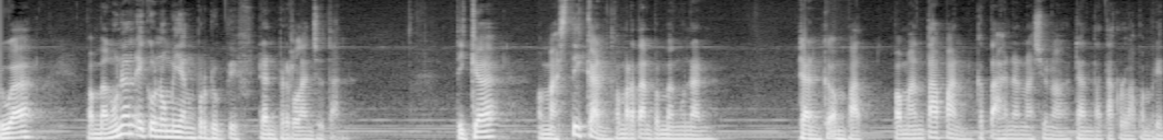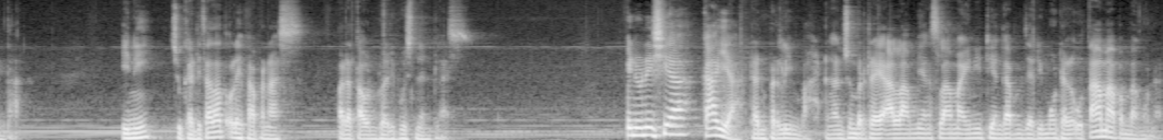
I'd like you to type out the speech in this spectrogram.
Dua, pembangunan ekonomi yang produktif dan berkelanjutan. Tiga, memastikan pemerataan pembangunan. Dan keempat, pemantapan ketahanan nasional dan tata kelola pemerintahan. Ini juga dicatat oleh Bapenas pada tahun 2019. Indonesia kaya dan berlimpah dengan sumber daya alam yang selama ini dianggap menjadi modal utama pembangunan.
